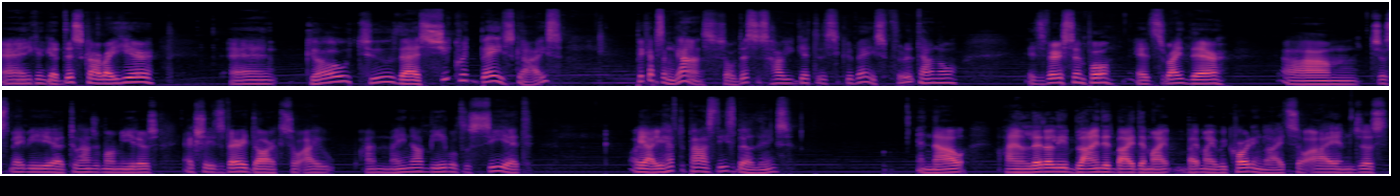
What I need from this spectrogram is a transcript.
and you can get this car right here and go to the secret base guys pick up some guns so this is how you get to the secret base through the tunnel it's very simple it's right there um, just maybe uh, 200 more meters actually it's very dark so I I may not be able to see it oh yeah you have to pass these buildings. And now I am literally blinded by the my by my recording light so I am just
